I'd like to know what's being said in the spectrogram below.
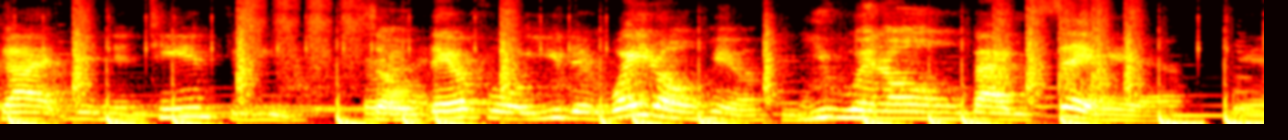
God didn't intend for you. So Right. therefore you didn't wait on him. You went on by yourself. Yeah. Yeah.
